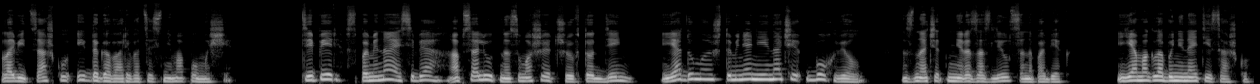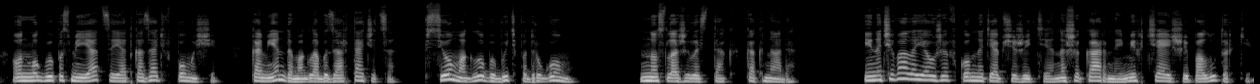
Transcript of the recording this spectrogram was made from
ловить Сашку и договариваться с ним о помощи. Теперь, вспоминая себя, абсолютно сумасшедшую в тот день, я думаю, что меня не иначе Бог вел. Значит, не разозлился на побег. Я могла бы не найти Сашку, он мог бы посмеяться и отказать в помощи. Коменда могла бы заортачиться. Все могло бы быть по-другому. Но сложилось так, как надо. И ночевала я уже в комнате общежития, на шикарной, мягчайшей полуторке,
